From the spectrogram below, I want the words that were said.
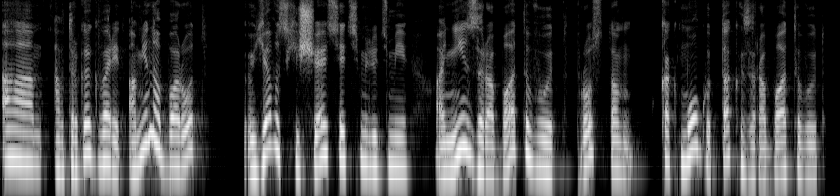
а, а другая говорит, а мне наоборот, я восхищаюсь этими людьми. Они зарабатывают просто как могут, так и зарабатывают.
